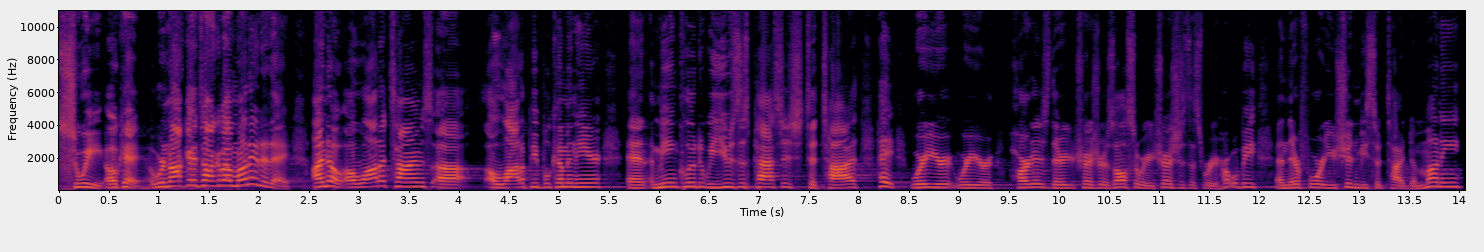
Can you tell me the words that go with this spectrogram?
Sweet. Okay, we're not going to talk about money today. I know a lot of times, uh, a lot of people come in here, and me included, we use this passage to tithe. Hey, where your where your heart is, there your treasure is also. Where your treasure is, that's where your heart will be. And therefore, you shouldn't be so tied to money.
